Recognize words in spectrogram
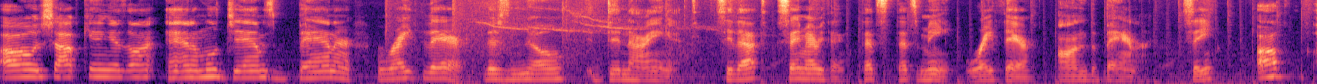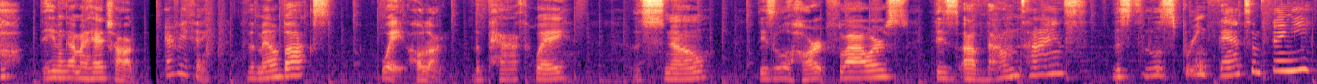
Oh, Shopking is on Animal Jam's banner right there. There's no denying it. See that? Same everything. That's that's me right there on the banner. See? Up. Oh, they even got my hedgehog. Everything. The mailbox. Wait, hold on. The pathway. The snow. These little heart flowers. These uh, valentines. This little spring phantom thingy.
